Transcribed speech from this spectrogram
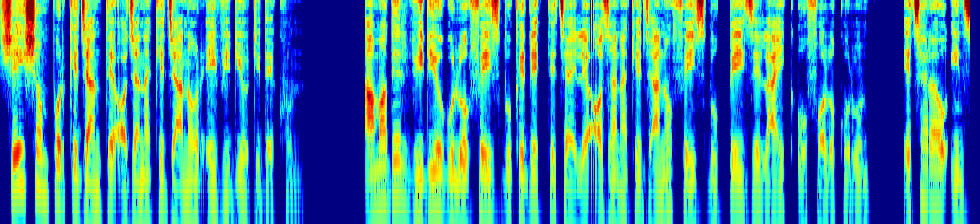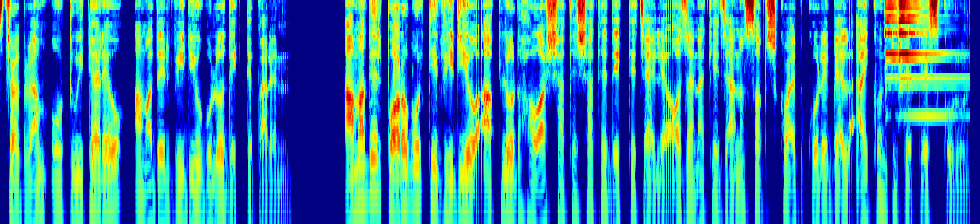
সেই সম্পর্কে জানতে অজানাকে জানোর এই ভিডিওটি দেখুন। আমাদের ভিডিওগুলো ফেসবুকে দেখতে চাইলে অজানাকে জানো। ফেসবুক পেজে লাইক ও ফলো করুন। এছাড়াও ইনস্টাগ্রাম ও টুইটারেও আমাদের ভিডিওগুলো দেখতে পারেন। আমাদের পরবর্তী ভিডিও আপলোড হওয়ার সাথে সাথে দেখতে চাইলে অজানাকে জানো সাবস্ক্রাইব করে বেল আইকনটিতে প্রেস করুন।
